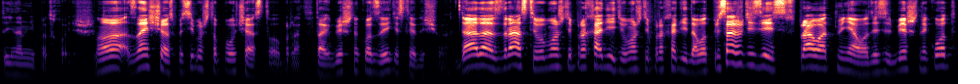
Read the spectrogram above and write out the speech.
Ты нам не подходишь. Но, знаешь что, спасибо, что поучаствовал, брат. Так, бешеный кот, зовите следующего. Да-да, здравствуйте, вы можете проходить, вы можете проходить. Да, вот присаживайтесь здесь, справа от меня. Вот здесь бешеный кот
